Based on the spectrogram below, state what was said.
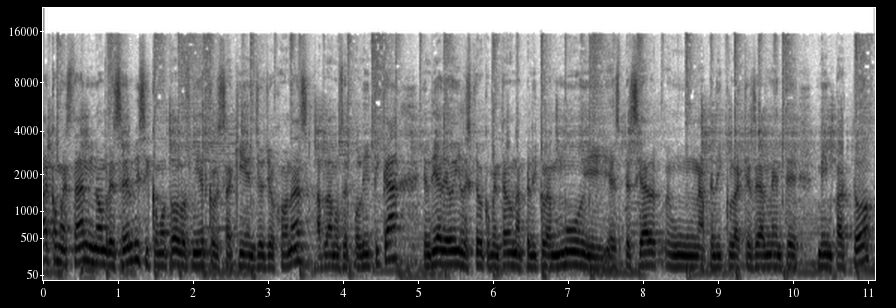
Hola, ¿cómo están? Mi nombre es Elvis y como todos los miércoles aquí en Jojo Jonas hablamos de política. El día de hoy les quiero comentar una película muy especial, una película que realmente me impactó.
